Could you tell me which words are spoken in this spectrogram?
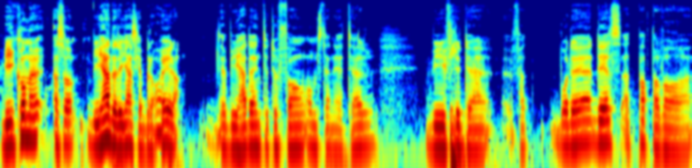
vi kommer, alltså vi hade det ganska bra i Iran. Det- Vi hade inte tuffa om- omständigheter. Vi flydde för att både dels att pappa var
